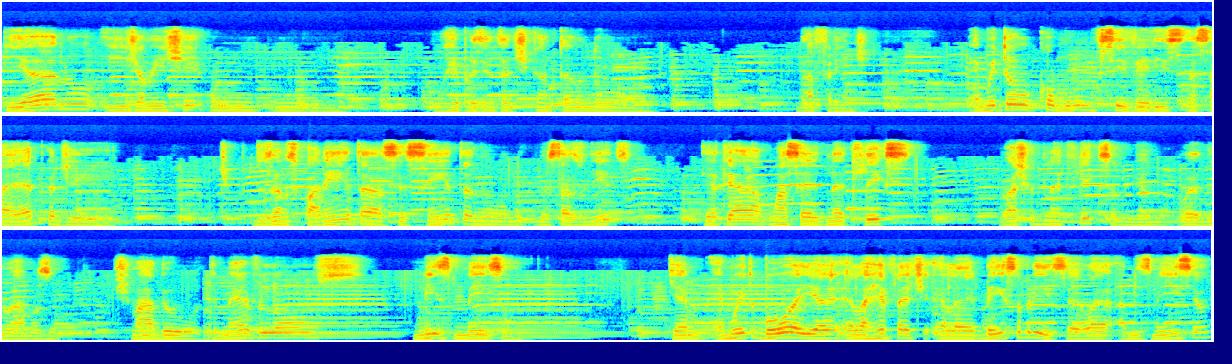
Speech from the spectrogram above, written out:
piano e geralmente um, um, um representante cantando no, na frente. É muito comum se ver isso nessa época de, tipo, dos anos 40, 60 no, no, nos Estados Unidos. Tem até uma série do Netflix, eu acho que é do Netflix, se não me engano, ou é do Amazon, chamado The Marvelous Miss Mason, que é, é, muito boa e ela reflete, ela é bem sobre isso. Ela, a Miss Mason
